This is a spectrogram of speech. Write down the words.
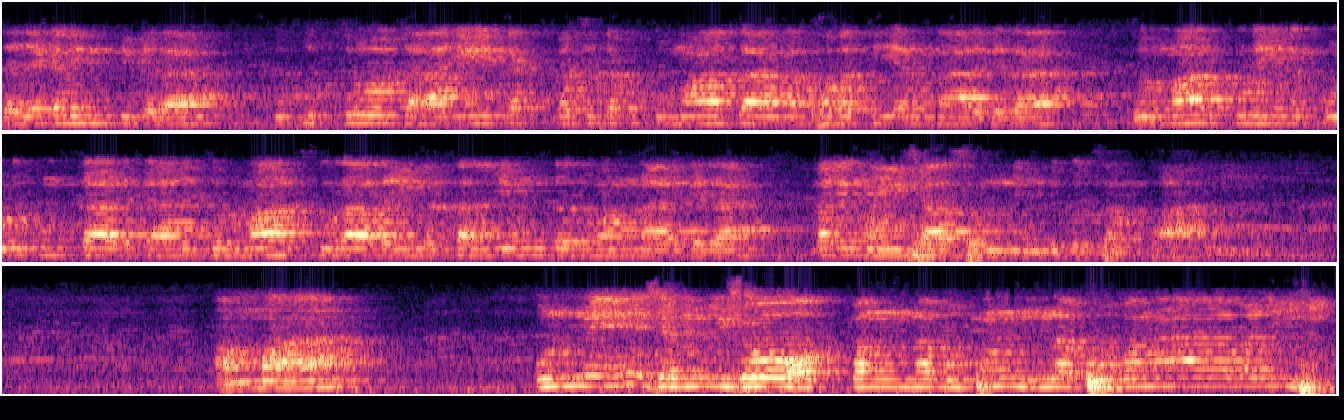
దయగలింది కదా కుపుత్రో జాయేత క్వచిత కుమాతాన భవతి అన్నారు కదా దుర్మార్గుడైన కొడుకుంటాడు కానీ దుర్మార్గురాలైన తల్లి ఉండదు అన్నారు కదా మరి మహిషాసురుని ఎందుకు చంపాలి? అమ్మ ఉన్మేషమిషోత్పన్న ఉపన్న భువనావళి.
